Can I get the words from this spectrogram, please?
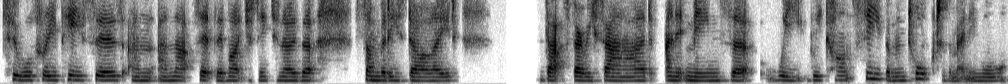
two or three pieces and and that's it. They might just need to know that somebody's died that's very sad and it means that we we can't see them and talk to them anymore.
